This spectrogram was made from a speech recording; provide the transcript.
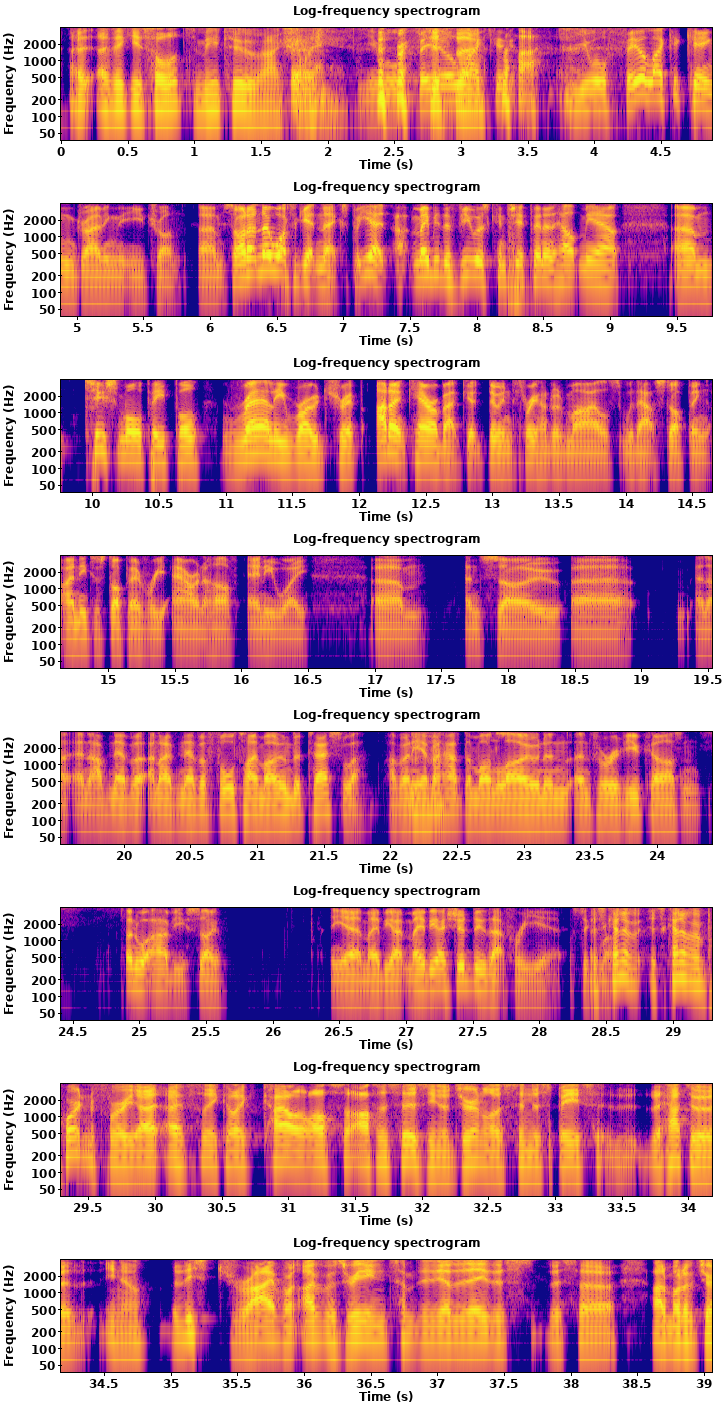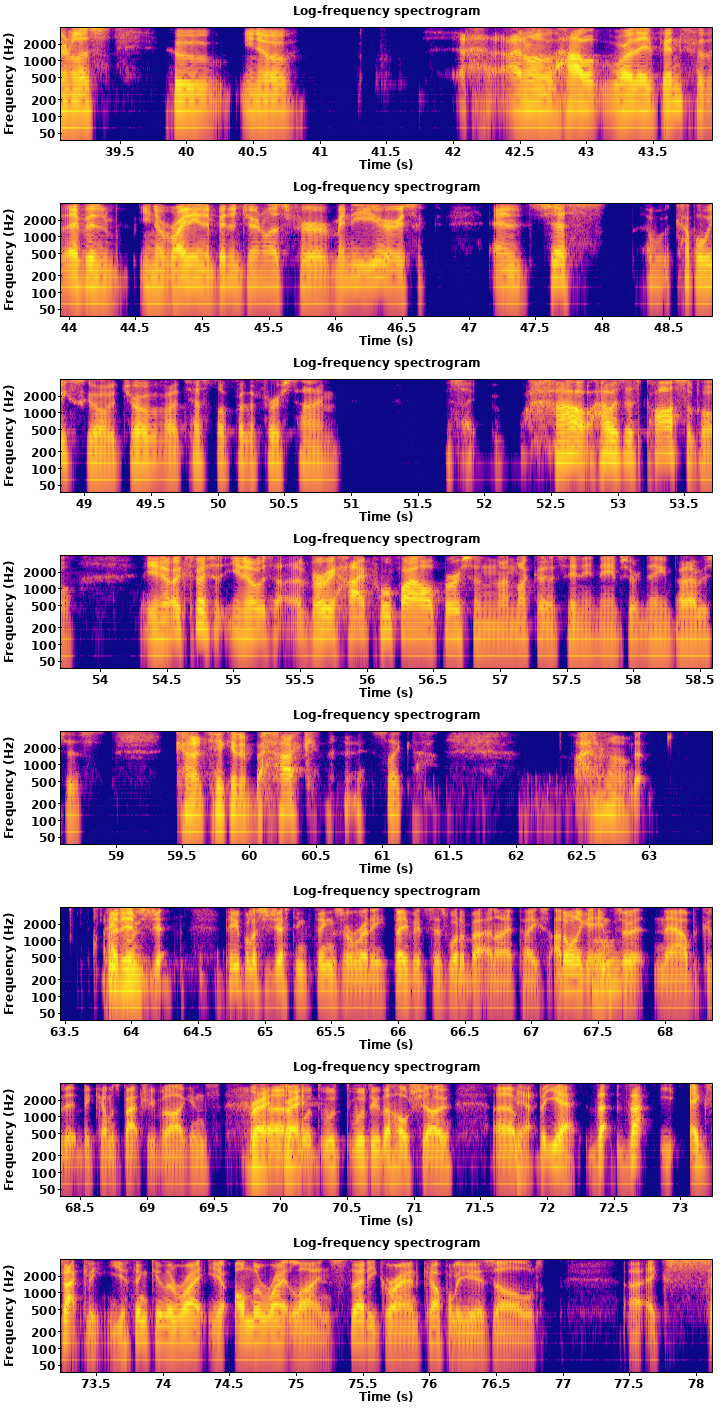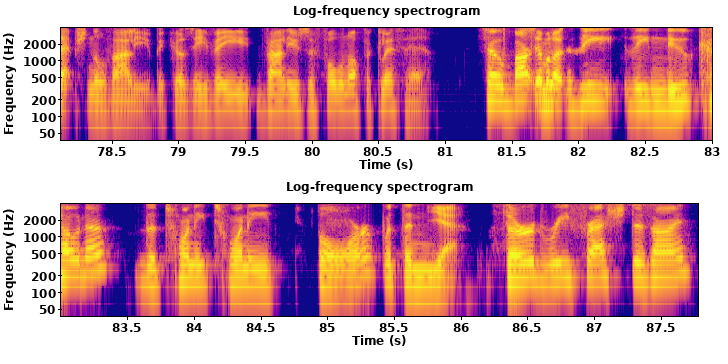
I, I think he sold it to me too. Actually, You will feel like a, you will feel like a king driving the e-tron. Um, so I don't know what to get next, but yeah, uh, maybe the viewers can chip in and help me out. Um, two small people, rarely road trip. I don't care about doing 300 miles without stopping. I need to stop every hour and a half anyway. Um, and so. Uh, and I, and I've never and I've never full time owned a Tesla. I've only ever had them on loan and, and for review cars and and what have you. So yeah, maybe I maybe I should do that for a year. Six it's months. kind of it's kind of important for you. I, I think like Kyle also often says, you know, journalists in this space they have to, you know, at least drive. I was reading something the other day. This this uh, automotive journalist who, you know, I don't know how where they've been for. They've been, you know, writing and been a journalist for many years, and just a couple weeks ago drove a Tesla for the first time. It's like how how is this possible? You know, especially you know, it's a very high profile person. I'm not going to say any names or anything, but I was just kind of taken aback. it's like I don't know. No. I People, are didn't. sugge- people are suggesting things already. David says, "What about an iPace?" I don't want to get Ooh. into it now because it becomes battery bargains. Right, Uh, right. We'll, we'll, we'll do the whole show. Um, Yeah. But yeah, that that exactly. You're thinking the right. You're on the right lines. Thirty grand, couple of years old, uh, exceptional value because EV values have fallen off a cliff here. So Barton, Similar- the the new Kona, the 2024 with the Yeah. third refresh design,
